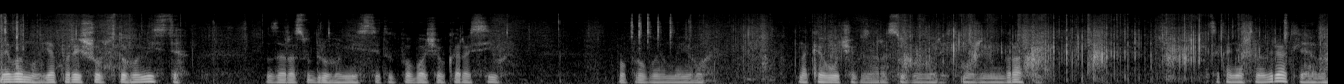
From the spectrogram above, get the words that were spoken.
не воно. Я перейшов з того місця. Зараз у другому місці тут побачив карасів. Попробуємо його на кивочок зараз уговорити. Може він брати. Це, звісно, вряд ли, але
